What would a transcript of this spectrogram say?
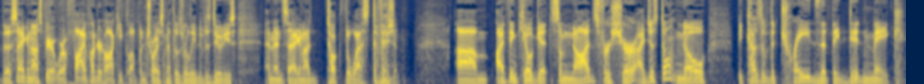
The Saginaw Spirit were a 500 hockey club when Troy Smith was relieved of his duties, and then Saginaw took the West Division. Um, I think he'll get some nods for sure. I just don't know because of the trades that they did make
